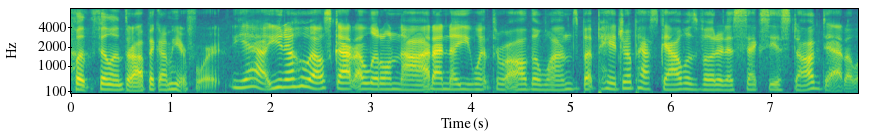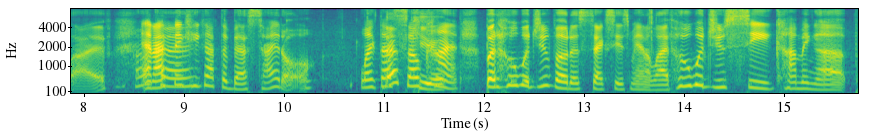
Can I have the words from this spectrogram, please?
like philanthropic i'm here for it. Yeah. You know who else got a little nod? I know you went through all the ones but pedro pascal was voted as sexiest dog dad alive. Okay. and i think he got the best title. Like that's, that's so cute. kind but who would you vote as sexiest man alive? Who would you see coming up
